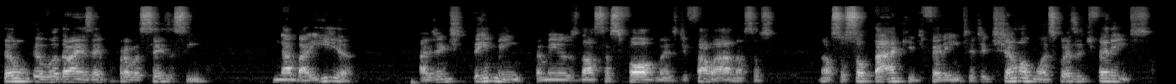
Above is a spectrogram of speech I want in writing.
Então, eu vou dar um exemplo para vocês, assim, na Bahia, a gente tem também as nossas formas de falar, nossos, nosso sotaque diferente, a gente chama algumas coisas diferentes.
